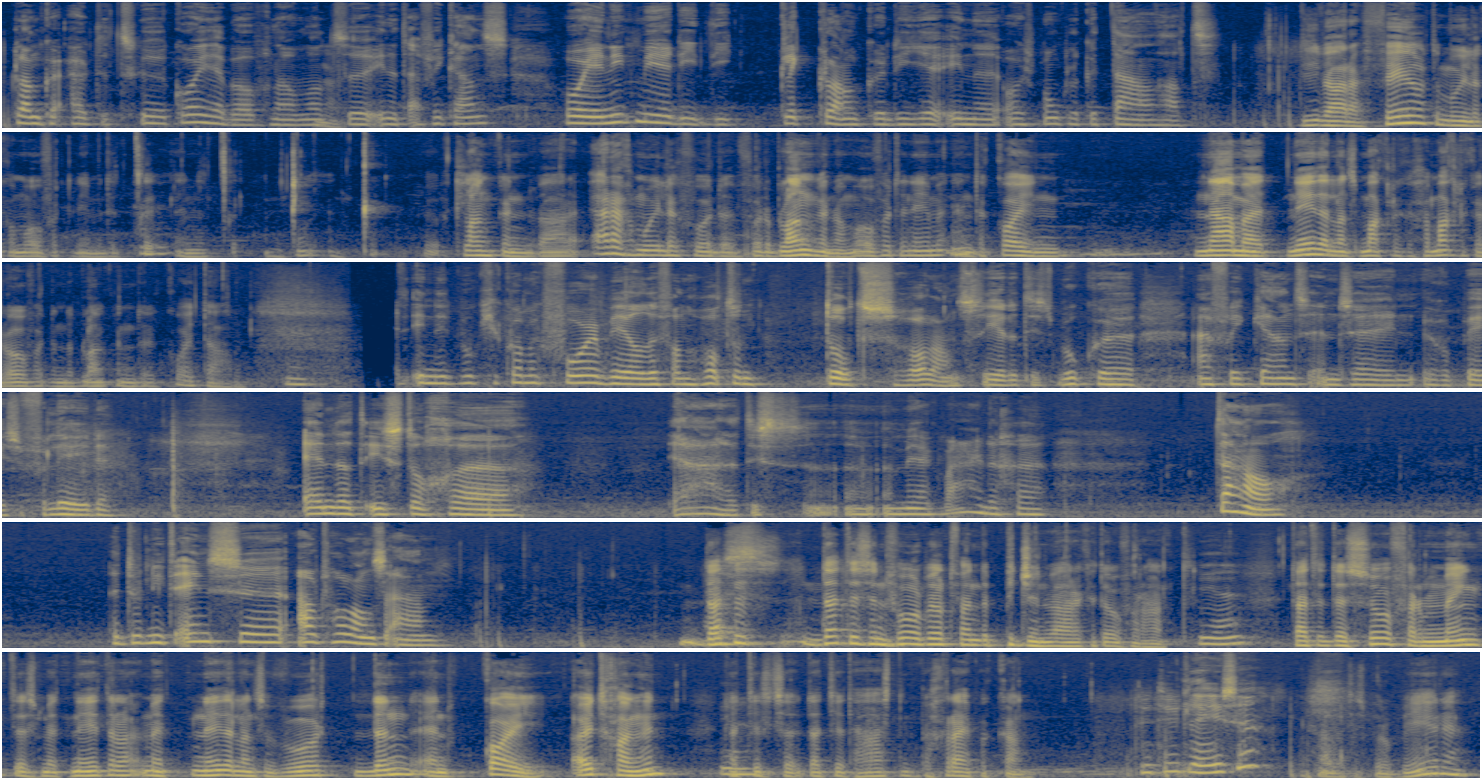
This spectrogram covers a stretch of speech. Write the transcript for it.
klanken uit het eh, kooi hebben overgenomen. Want in het Afrikaans hoor je niet meer die, die klikklanken die je in de oorspronkelijke taal had. Die waren veel te moeilijk om over te nemen. De, t- en de t- de klanken waren erg moeilijk voor de, voor de blanken om over te nemen. En de kooi namen het Nederlands makkelijker, gemakkelijker over dan de blanken de kooitalen. In dit boekje kwam ik voorbeelden van Hottentots Hollands. Ja, dat is het boek eh, Afrikaans en zijn Europese verleden. En dat is toch... eh, dat is een, een merkwaardige taal. Het doet niet eens uh, Oud-Hollands aan. Dat is, dat is een voorbeeld van de pidgin waar ik het over had. Ja. Dat het dus zo vermengd is met, Nederla met Nederlandse woorden en kooi uitgangen... Ja. Dat, je, dat je het haast niet begrijpen kan. Kunt u het lezen? Ik zal het eens proberen.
